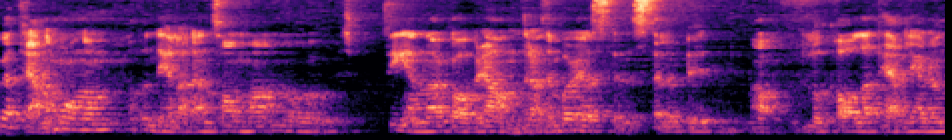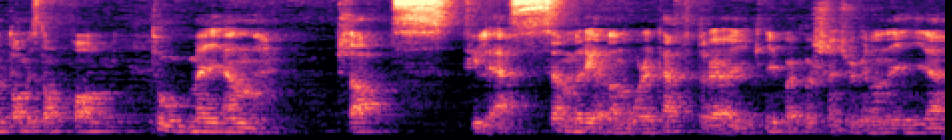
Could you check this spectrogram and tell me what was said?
började träna med honom under hela den sommaren. Och det ena gav det andra. Sen började jag ställa upp i ja, lokala tävlingar runt om i Stockholm. Tog mig en plats till SM redan året efter. Jag gick nybörjarkursen 2009.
